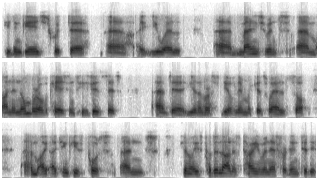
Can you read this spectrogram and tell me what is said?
He's engaged with the UL uh, management um, on a number of occasions. He's visited uh, the University of Limerick as well. So um, I, I, think he's put and you know, he's put a lot of time and effort into this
